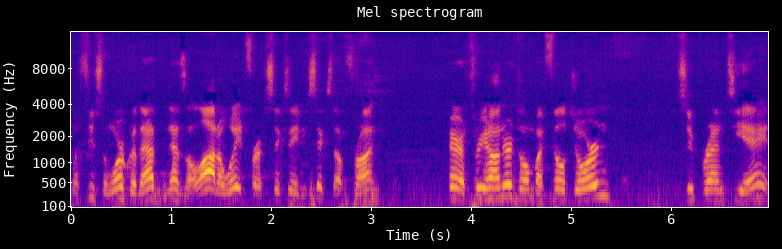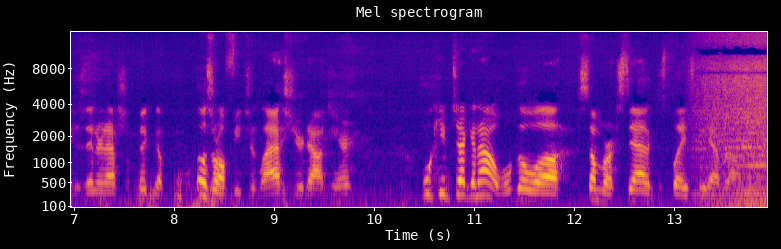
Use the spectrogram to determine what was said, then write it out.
Let's do some work with that. That's a lot of weight for a 686 up front. Pair of 300s owned by Phil Jordan. Super MTA and his international pickup. Those are all featured last year down here. We'll keep checking out. We'll go uh, some of our static displays we have around here.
